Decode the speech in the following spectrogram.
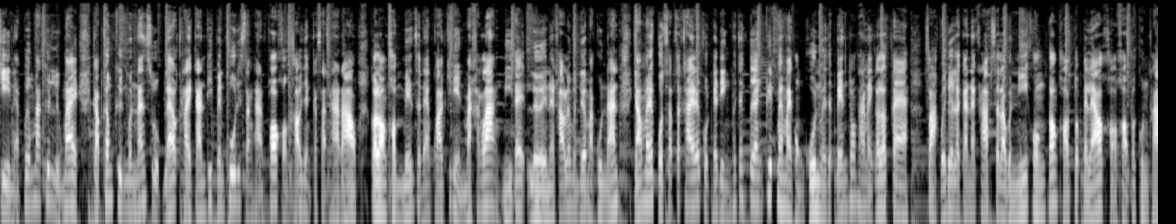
กีเนี่ยเพิ่มมากขึ้นหรือไม่กับค่ำคืนวันนั้นสรุปแล้วใครกันที่เป็นผู้ที่สังหารพ่อของเขาอย่างกษัตริย์ฮาราว ก็ลองคอมเมนต์แสดงความคิดเห็นมาข้างล่างนี้ได้เลยนะครับ และเหมือนเดิมหากคุณนั้น ยังไม่ได้กด subscribe และกดกระดิ่งเพื่อแจ้งเตือนคลิปใหม่ๆของคุณไม่ว่าจะเป็นช่องทางไหนก็แล้วแต่ฝากไว้ด้วยแล้วกันนะครับสำหรับวันนี้คงต้องขอตัวไปแล้วขอขอบพระคุณครับ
